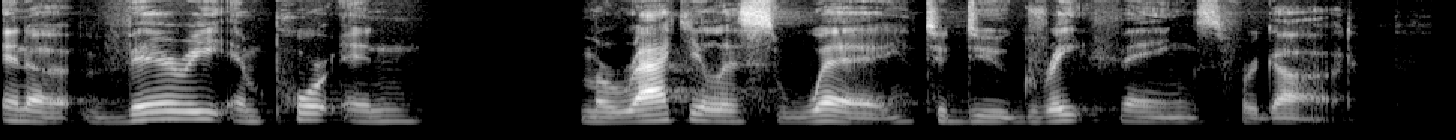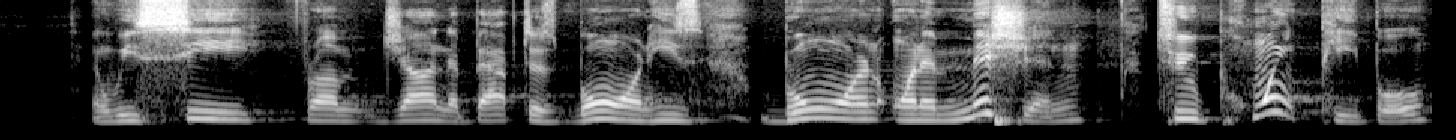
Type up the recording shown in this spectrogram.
in a very important, miraculous way to do great things for God. And we see from John the Baptist born, he's born on a mission to point people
